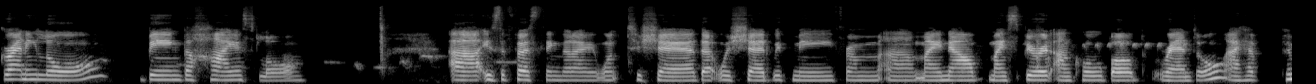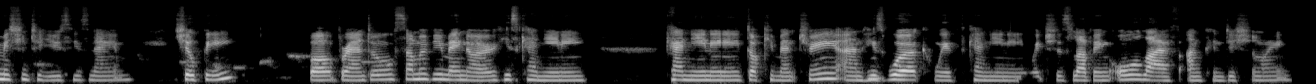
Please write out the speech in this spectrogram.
granny law being the highest law uh, is the first thing that I want to share that was shared with me from uh, my now my spirit uncle Bob Randall. I have permission to use his name, Tjilpi Bob Randall. Some of you may know his Kanyini Kanyini documentary and his work with Kanyini, which is loving all life unconditionally.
